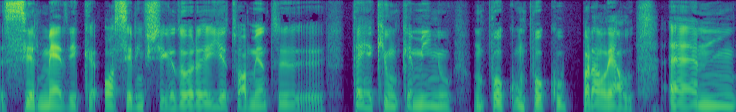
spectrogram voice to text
ser médica ou ser investigadora e atualmente uh, tem aqui um caminho um pouco, um pouco paralelo. Um,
